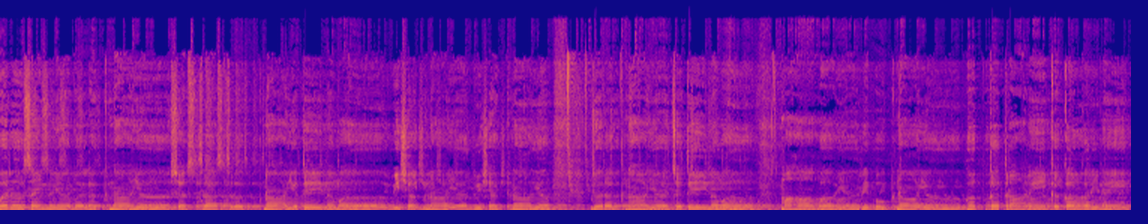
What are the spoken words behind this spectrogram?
परसैन्यबलघ्नाय शस्त्रास्त्रघ्नाय ते नमः। विषघ्नाय द्विषघ्नाय ज्वरघ्नाय च ते नमः। महाभयरिपुघ्नाय भक्तत्राणैककारिणे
